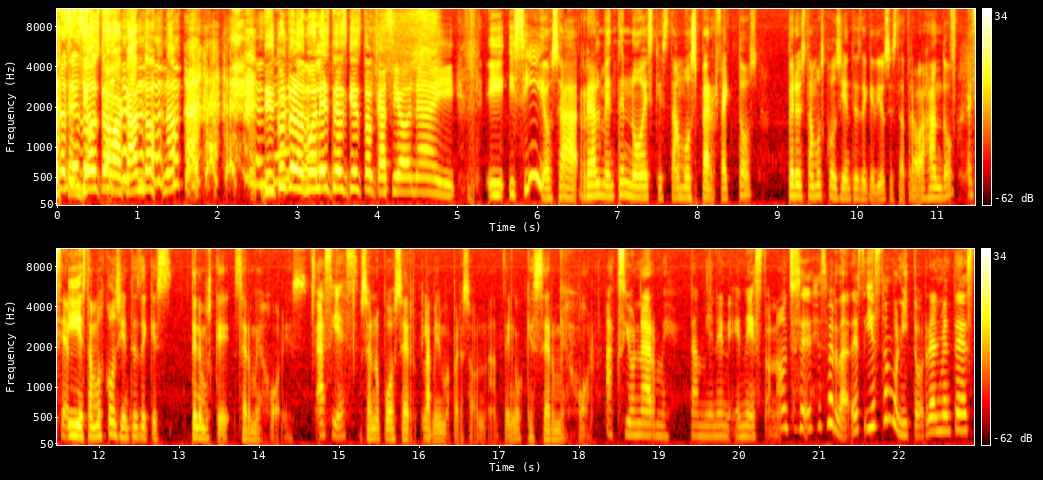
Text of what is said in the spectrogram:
proceso. Dios trabajando, ¿no? Disculpe las molestias que esto ocasiona. Y, y, y sí, o sea, realmente no es que estamos perfectos, pero estamos conscientes de que Dios está trabajando Es y estamos conscientes de que tenemos que ser mejores. Así es. O sea, no puedo ser la misma persona, tengo que ser mejor. accionarme también en, en esto, ¿no? Entonces es, es verdad, es- y es tan bonito, realmente es,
